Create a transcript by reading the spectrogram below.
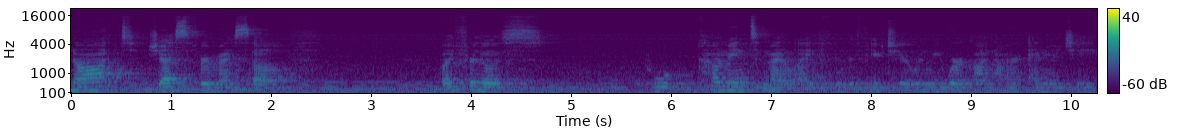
Not just for myself, but for those who come into my life future when we work on our energy.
